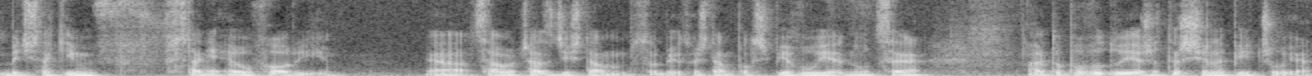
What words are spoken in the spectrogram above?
być w takim w stanie euforii. Ja cały czas gdzieś tam sobie coś tam podśpiewuję, nucę, ale to powoduje, że też się lepiej czuję.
